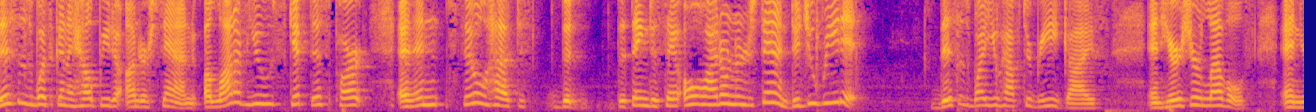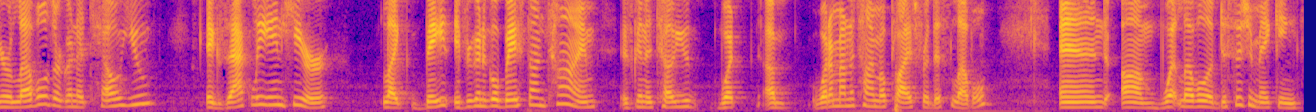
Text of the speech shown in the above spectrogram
This is what's going to help you to understand. A lot of you skip this part and then still have just the the thing to say, oh, I don't understand. Did you read it? This is why you have to read, guys. And here's your levels. And your levels are going to tell you exactly in here, like if you're going to go based on time, it's going to tell you what um, what amount of time applies for this level and um, what level of decision making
